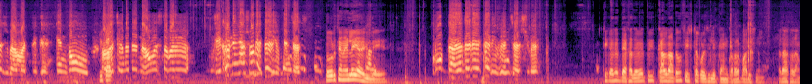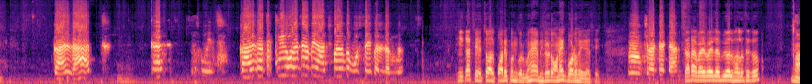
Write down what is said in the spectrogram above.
আসবে আমার থেকে কিন্তু আমার। চ্যানেলে নাও আসতে পারে যেখানেই আসুক এটা রিভেঞ্জ আসবে। তোর চ্যানেলেই আসবে। খুব তাড়াতাড়ি একটা রিভেঞ্জ আসবে। ঠিক আছে দেখা যাবে। তুই কাল রাতেও চেষ্টা করেছিলি প্র্যাঙ্ক করার পারিস নি রাখলাম। কাল রাত? কাল রাতে কি হয়েছে আমি আজ পর্যন্ত বুঝতেই পারলাম না। ঠিক আছে চল পরে ফোন করব। হ্যাঁ ভিডিওটা অনেক বড় হয়ে গেছে। Tata. Bye bye love you all ভালো থেকো। মা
